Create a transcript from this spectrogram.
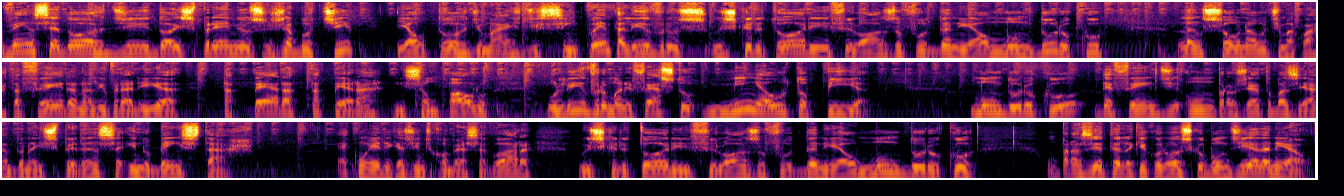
Vencedor de dois prêmios Jabuti e autor de mais de 50 livros, o escritor e filósofo Daniel Munduruku lançou na última quarta-feira, na livraria Tapera Taperá, em São Paulo, o livro manifesto Minha Utopia. Munduruku defende um projeto baseado na esperança e no bem-estar. É com ele que a gente conversa agora, o escritor e filósofo Daniel Munduruku. Um prazer tê-lo aqui conosco. Bom dia, Daniel.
